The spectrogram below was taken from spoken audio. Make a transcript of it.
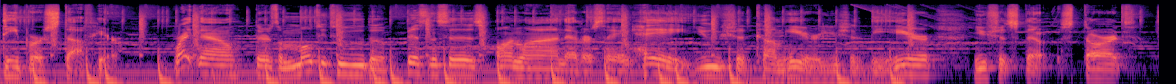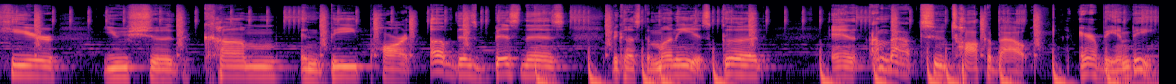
deeper stuff here. Right now, there's a multitude of businesses online that are saying, hey, you should come here, you should be here, you should st- start here, you should come and be part of this business because the money is good. And I'm about to talk about Airbnb.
